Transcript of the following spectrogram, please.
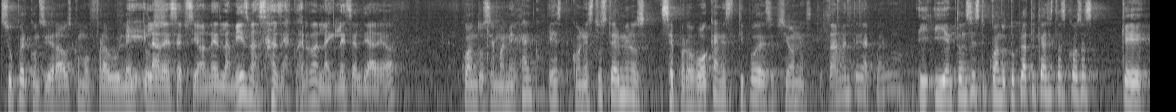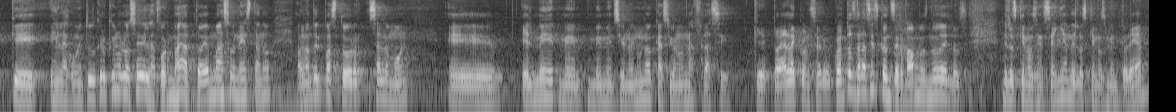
súper considerados como Y fraudulentos. la decepción es la misma, ¿estás de acuerdo? En la iglesia el día de hoy. Cuando se manejan con estos términos, se provocan este tipo de decepciones. Totalmente de acuerdo. Y, y entonces cuando tú platicas estas cosas que, que en la juventud creo que uno lo hace de la forma todavía más honesta, ¿no? Hablando del pastor Salomón, eh, él me, me- me mencionó en una ocasión una frase que todavía la conservo. ¿Cuántas frases conservamos, no? De los, de los que nos enseñan, de los que nos mentorean.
